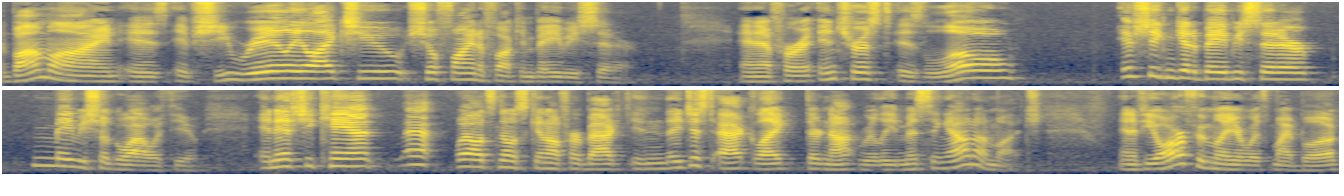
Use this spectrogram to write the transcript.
the bottom line is if she really likes you, she'll find a fucking babysitter. And if her interest is low, if she can get a babysitter, maybe she'll go out with you. And if she can't, eh, well, it's no skin off her back. And they just act like they're not really missing out on much. And if you are familiar with my book,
